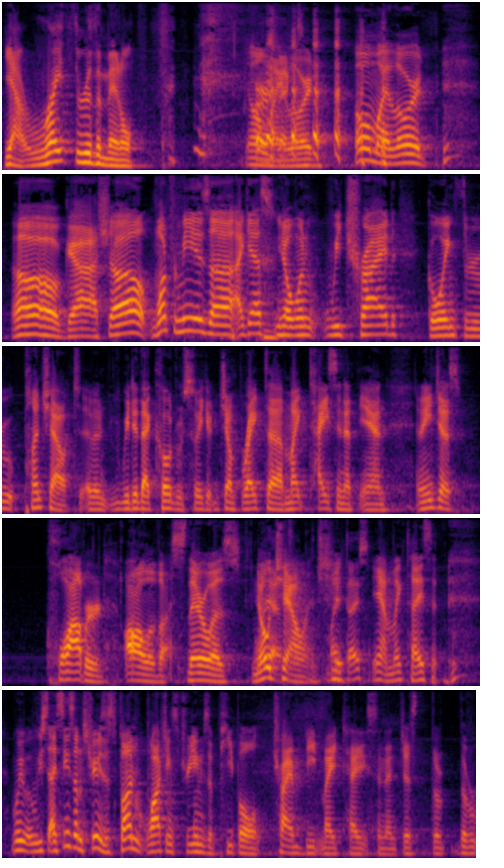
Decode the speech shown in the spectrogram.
Yeah, right through the middle. Oh my lord. Oh my lord. Oh gosh. Oh, one for me is uh, I guess you know when we tried going through Punch Out, we did that code so we could jump right to Mike Tyson at the end, and he just clobbered all of us. There was no Oh, yeah, challenge. Mike Tyson. Yeah, Mike Tyson. We, we, I seen some streams. It's fun watching streams of people try and beat Mike Tyson and just the, the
